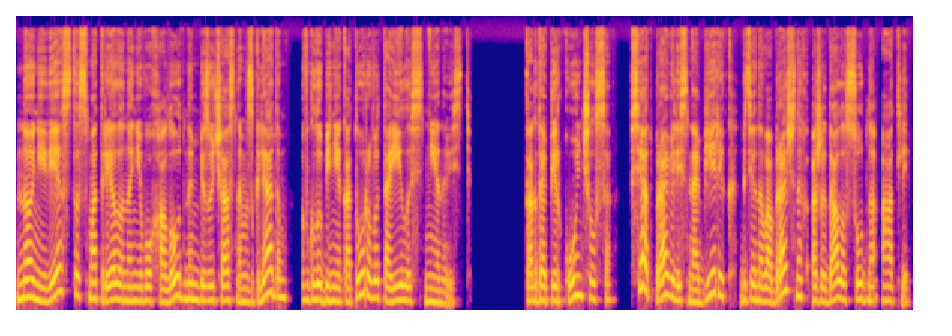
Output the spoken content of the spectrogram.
но невеста смотрела на него холодным, безучастным взглядом, в глубине которого таилась ненависть. Когда пир кончился, все отправились на берег, где новобрачных ожидало судно Атли,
